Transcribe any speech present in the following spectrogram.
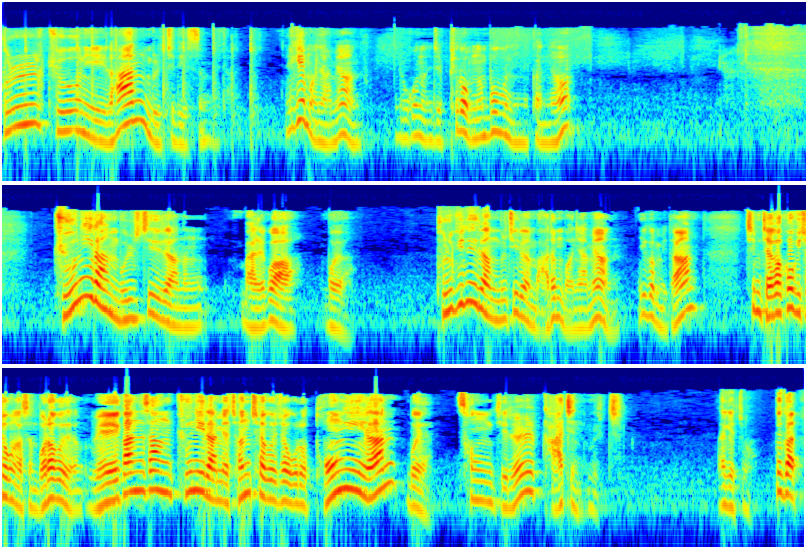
불균일한 물질이 있습니다. 이게 뭐냐면 요거는 이제 필요 없는 부분이니까요. 균이란 물질이라는 말과 뭐요? 불균이란 물질이라는 말은 뭐냐면 이겁니다. 지금 제가 거기 적어놨어요. 뭐라고 해요? 외관상 균이라며 전체적으로 동일한 뭐야 성질을 가진 물질. 알겠죠? 그러니까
